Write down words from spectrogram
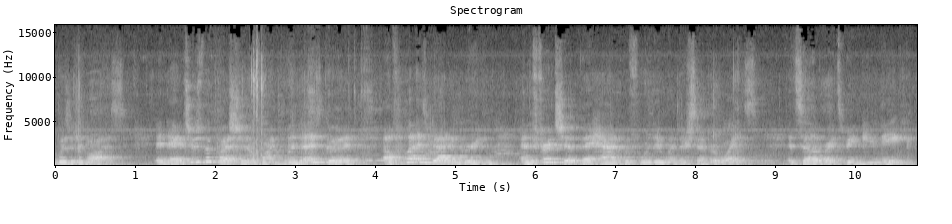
The Wizard of Oz. It answers the question of why Glinda is good, Elphaba is bad and green, and the friendship they had before they went their separate ways. It celebrates being unique,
